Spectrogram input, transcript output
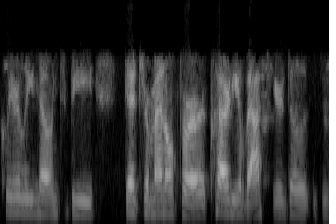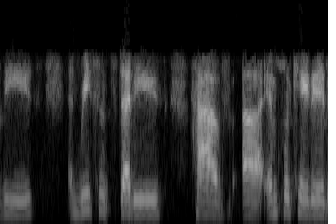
clearly known to be detrimental for cardiovascular disease, and recent studies have uh, implicated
